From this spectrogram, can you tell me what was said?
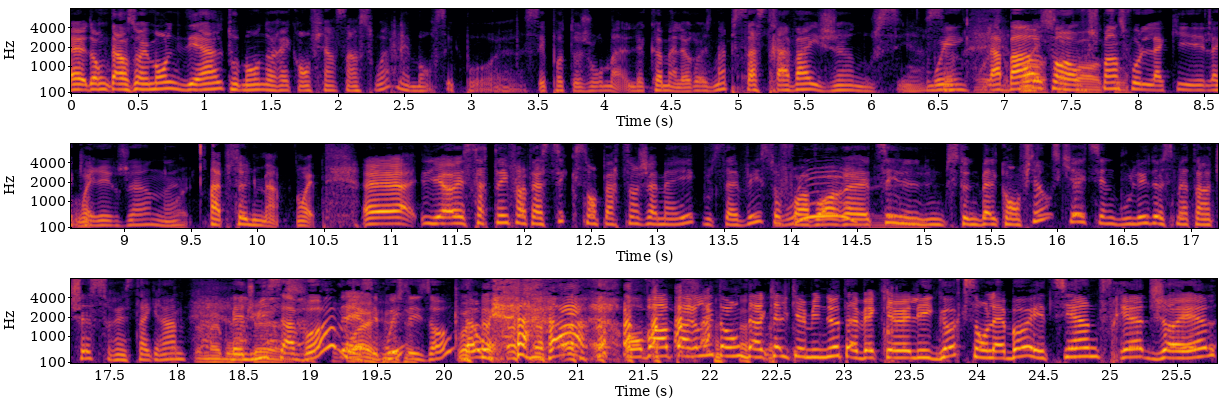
Euh, donc, dans un monde idéal, tout le monde aurait confiance en soi, mais bon, c'est pas, euh, c'est pas toujours le cas malheureusement. Puis ça se travaille jeune aussi. hein. Oui, la base, part, ça on- part je pense faut l'acquérir, jeune. hein. Ouais. Absolument, oui. Euh, Il y a certains fantastiques qui sont partis en Jamaïque, vous le savez. Ça, faut avoir, euh, tu sais, c'est une belle confiance qu'il y a, Étienne Boulay, de se mettre en chess sur Instagram. Ben lui, ça va, mais Ouais. c'est plus les autres. Ben oui. On va en parler donc dans quelques minutes avec euh, les gars qui sont là-bas, Étienne, Fred, Joël.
